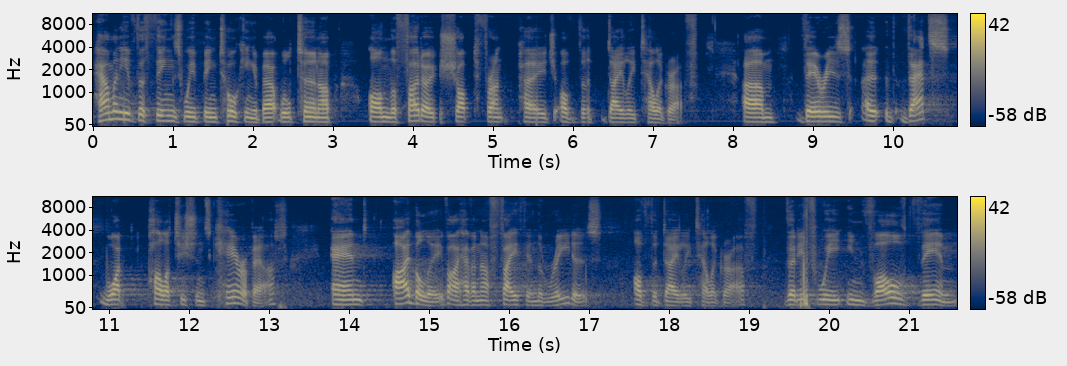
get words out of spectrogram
how many of the things we've been talking about will turn up on the photoshopped front page of the Daily Telegraph. Um, there is, a, that's what politicians care about. And I believe, I have enough faith in the readers of the Daily Telegraph that if we involved them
